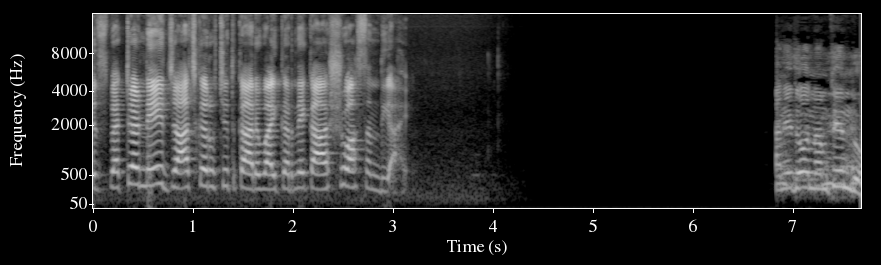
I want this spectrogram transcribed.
इंस्पेक्टर ने जाँच कर उचित कार्रवाई करने का आश्वासन दिया है। पानी दो नमकीन दो।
